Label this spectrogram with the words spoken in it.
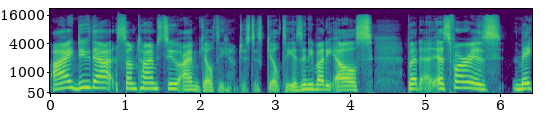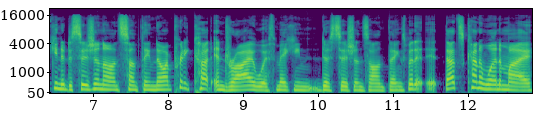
I do that sometimes too. I'm guilty. I'm just as guilty as anybody else. But as far as making a decision on something, no, I'm pretty cut and dry with making decisions on things. But it, it, that's kind of one of my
